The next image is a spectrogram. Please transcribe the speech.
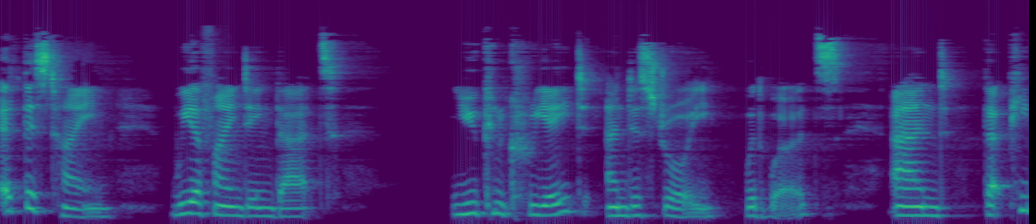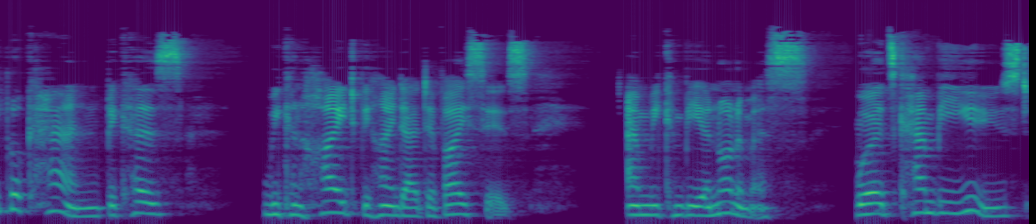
at this time we are finding that you can create and destroy with words, and that people can, because we can hide behind our devices and we can be anonymous, words can be used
